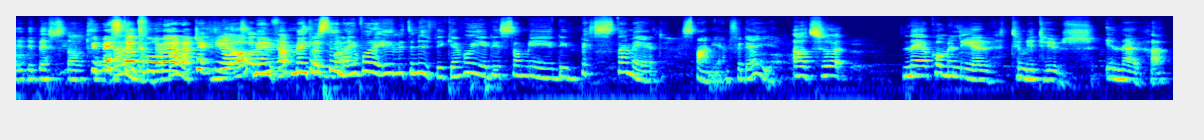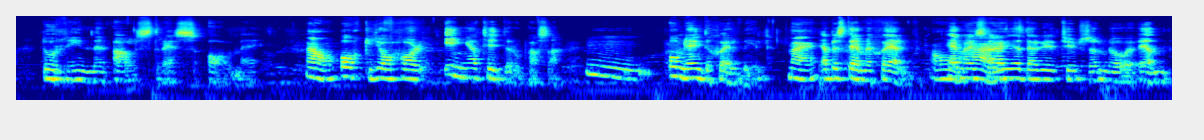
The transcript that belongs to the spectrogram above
Det är det bästa av två Det bästa av världar. två världar tänkte jag Ja, också. Men, Det är faktiskt men Kristina, jag bara är lite nyfiken. Vad är det som är det bästa med Spanien för dig? Alltså, när jag kommer ner till mitt hus i Nerja, då rinner all stress av mig. Ja, Och jag har inga tider att passa. Mm. Om jag inte själv vill. nej. Jag bestämmer själv. Åh, Hemma i härligt. Sverige där det är tusen och en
